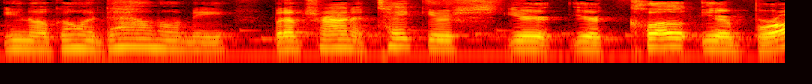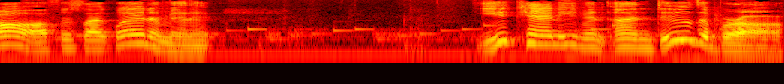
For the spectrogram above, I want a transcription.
you know, going down on me, but I'm trying to take your your your clo- your bra off. It's like, wait a minute. You can't even undo the bra.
